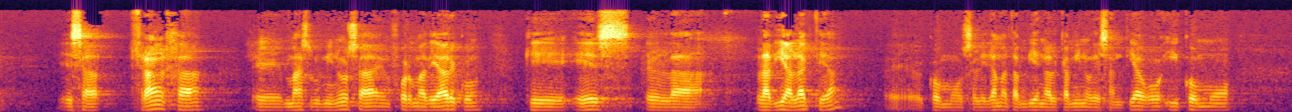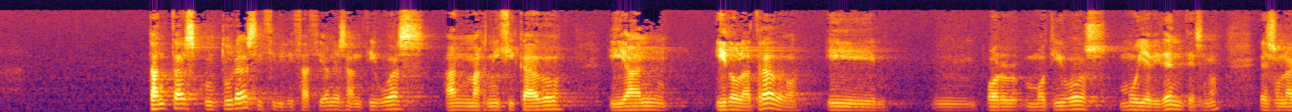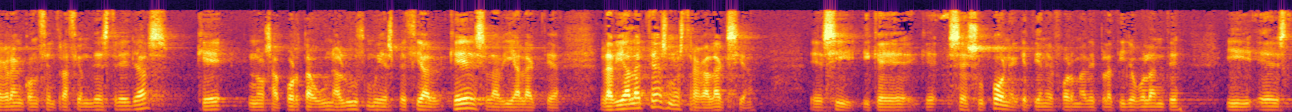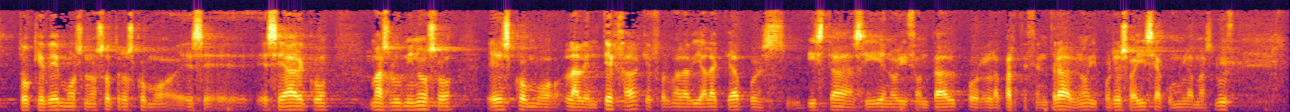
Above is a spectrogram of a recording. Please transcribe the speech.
esa franja eh, más luminosa en forma de arco, que es la, Vía Láctea, eh, como se le llama también al Camino de Santiago, y como tantas culturas y civilizaciones antiguas han magnificado y han idolatrado y mm, por motivos muy evidentes. Es una gran concentración de estrellas que nos aporta una luz muy especial. ¿Qué es la Vía Láctea? La Vía Láctea es nuestra galaxia, eh, sí, y que, se supone que tiene forma de platillo volante y esto que vemos nosotros como ese arco más luminoso es como la lenteja que forma la Vía Láctea, pues vista así en horizontal por la parte central, ¿no? Y por eso ahí se acumula más luz.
